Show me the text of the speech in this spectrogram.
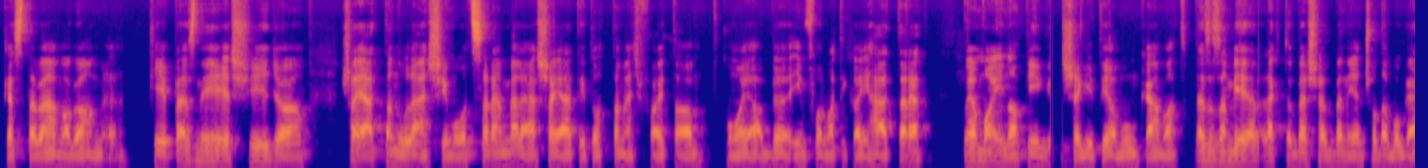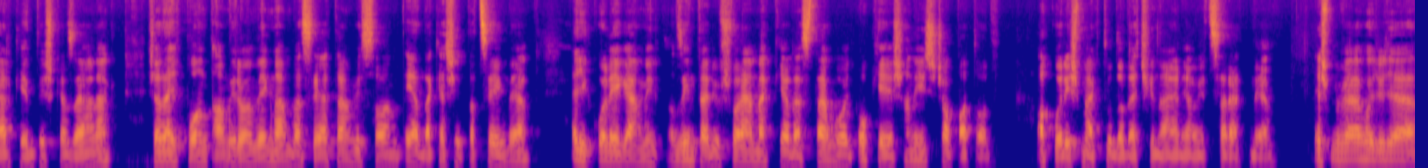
kezdtem el magam képezni, és így a saját tanulási módszeremmel elsajátítottam egyfajta komolyabb informatikai hátteret, ami a mai napig segíti a munkámat. Ez az, ami legtöbb esetben ilyen csodabogárként is kezelnek, és ez egy pont, amiről még nem beszéltem, viszont érdekes itt a cégnél. Egyik kollégám az interjú során megkérdezte, hogy oké, okay, és ha nincs csapatod, akkor is meg tudod-e csinálni, amit szeretnél. És mivel, hogy ugye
